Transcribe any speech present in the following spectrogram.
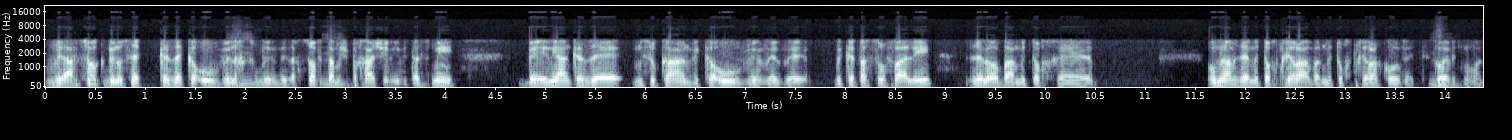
ולעסוק בנושא כזה כאוב. ולחשוף את. המשפחה שלי ואת עצמי בעניין כזה מסוכן וכאוב וקטסטרופלי, זה לא בא מתוך... אומנם זה מתוך בחירה, אבל מתוך בחירה כואבת, mm-hmm. כואבת מאוד.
